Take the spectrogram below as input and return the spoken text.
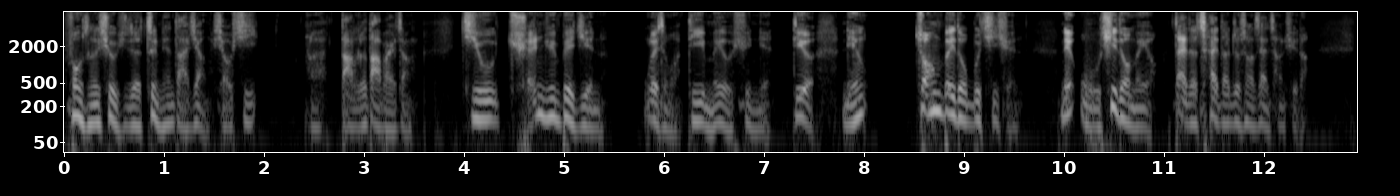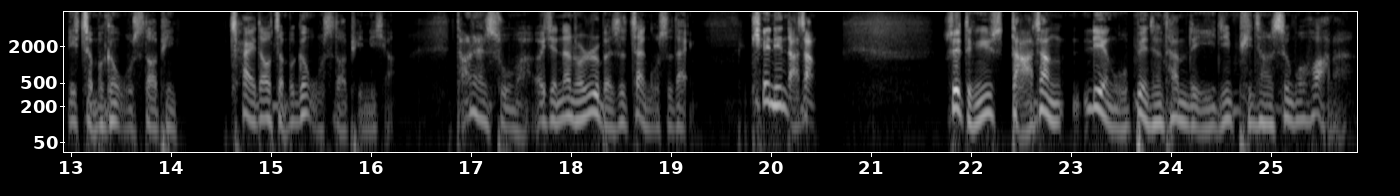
丰臣秀吉的正田大将小西啊打了个大败仗，几乎全军被歼了。为什么？第一没有训练，第二连装备都不齐全，连武器都没有，带着菜刀就上战场去了。你怎么跟武士刀拼？菜刀怎么跟武士刀拼？你想？当然输嘛，而且那时候日本是战国时代，天天打仗，所以等于是打仗练武变成他们的已经平常的生活化了。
